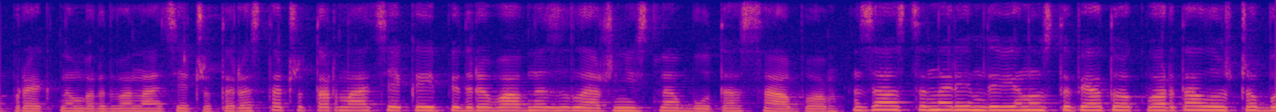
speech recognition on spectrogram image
законопроект номер 12414, який підривав незалежність НАБУ та САП. За сценарієм 95-го кварталу, щоб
